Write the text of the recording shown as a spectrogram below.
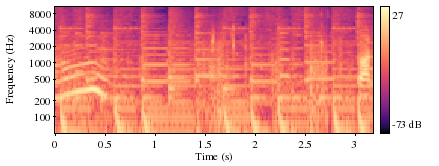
อืมตอน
